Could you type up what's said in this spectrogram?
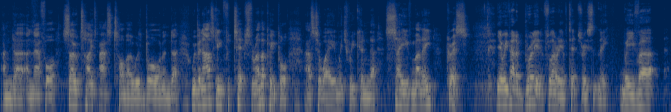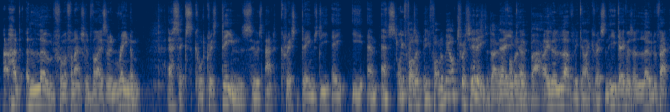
And, uh, and therefore, So Tight Ass Tommo was born. And uh, we've been asking for tips from other people as to way in which we can uh, save money. Chris, Yeah, we've had a brilliant flurry of tips recently. We've uh, had a load from a financial advisor in Rainham, Essex, called Chris Daems, who is at Chris Daems, D A E M S. he followed, he followed me on Twitter Did yesterday. There I you go. him back. Oh, he's a lovely guy, Chris, and he gave us a load. In fact,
